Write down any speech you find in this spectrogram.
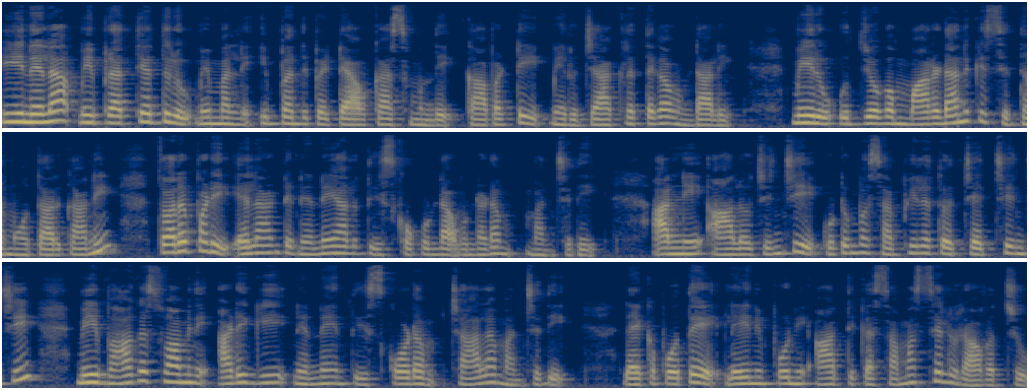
ఈ నెల మీ ప్రత్యర్థులు మిమ్మల్ని ఇబ్బంది పెట్టే అవకాశం ఉంది. కాబట్టి మీరు జాగ్రత్తగా ఉండాలి. మీరు ఉద్యోగం మారడానికి సిద్ధమవుతారు కానీ త్వరపడి ఎలాంటి నిర్ణయాలు తీసుకోకుండా ఉండడం మంచిది. అన్ని ఆలోచించి కుటుంబ సభ్యులతో చర్చించి మీ భాగస్వామిని అడిగి నిర్ణయం తీసుకోవడం చాలా మంచిది. లేకపోతే లేనిపోని ఆర్థిక సమస్యలు రావచ్చు.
